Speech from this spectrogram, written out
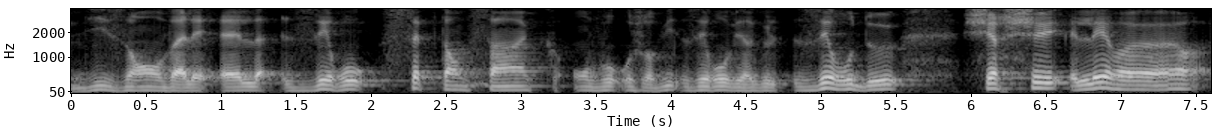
10 ans valait, elle, 0,75. On vaut aujourd'hui 0,02. Cherchez l'erreur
